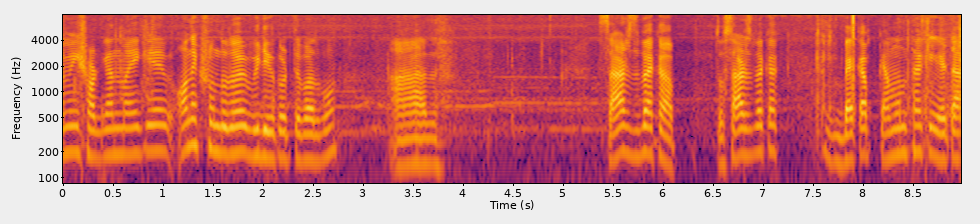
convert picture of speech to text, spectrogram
আমি শর্টগান মাইকে অনেক সুন্দরভাবে ভিডিও করতে পারব। আর চার্জ ব্যাকআপ তো চার্জ ব্যাকআপ ব্যাকআপ কেমন থাকে এটা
